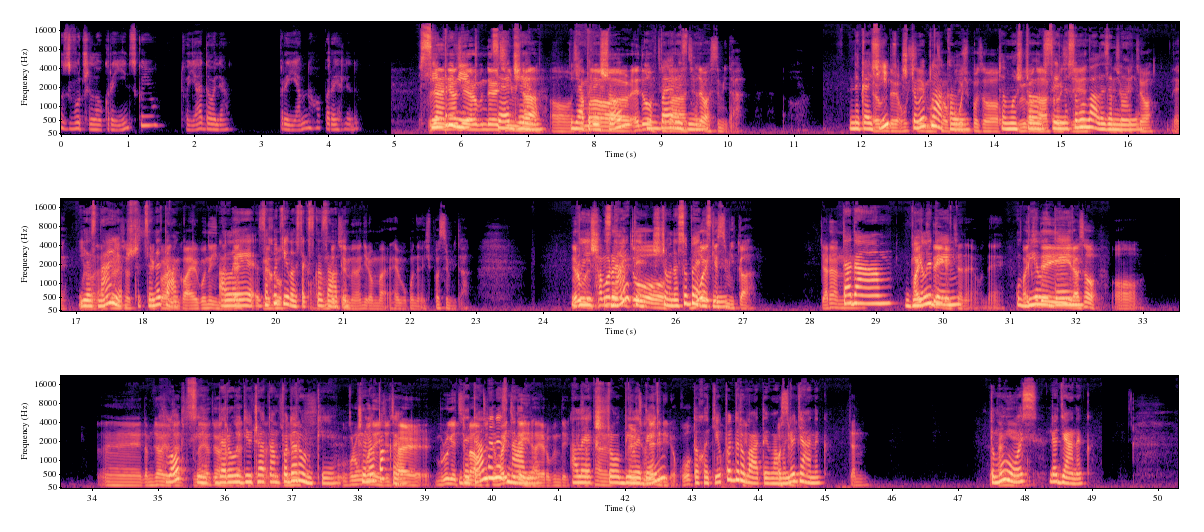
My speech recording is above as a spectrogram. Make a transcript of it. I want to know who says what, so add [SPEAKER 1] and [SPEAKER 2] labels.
[SPEAKER 1] Озвучила українською Твоя доля. Приємного перегляду.
[SPEAKER 2] Всім привіт! Це
[SPEAKER 3] Джим.
[SPEAKER 2] Я прийшов в березні. Не кажіть, що ви плакали, тому що сильно сумували за мною. Я знаю, що це не так, але захотілося так сказати. Ви ж знаєте, що у нас у березні?
[SPEAKER 3] 있겠습니까? 짜란
[SPEAKER 2] Та-дам! Білий
[SPEAKER 3] 화이트데이가
[SPEAKER 2] день.
[SPEAKER 3] 있잖아요. 네.
[SPEAKER 2] У білий день
[SPEAKER 3] 화이트데이라서 어, 에, 남자 여자
[SPEAKER 2] хлопці
[SPEAKER 3] 여자
[SPEAKER 2] дарують
[SPEAKER 3] 남자
[SPEAKER 2] дівчатам
[SPEAKER 3] 저는
[SPEAKER 2] подарунки.
[SPEAKER 3] 그런
[SPEAKER 2] Чи
[SPEAKER 3] 거는 이제
[SPEAKER 2] навпаки?
[SPEAKER 3] 잘 모르겠지만
[SPEAKER 2] деталі
[SPEAKER 3] 어쨌든
[SPEAKER 2] не
[SPEAKER 3] 화이트데이라
[SPEAKER 2] знаю.
[SPEAKER 3] 여러분들께
[SPEAKER 2] Але якщо
[SPEAKER 3] 사탕을
[SPEAKER 2] білий день,
[SPEAKER 3] 전해드리려고
[SPEAKER 2] То хотів
[SPEAKER 3] 어,
[SPEAKER 2] подарувати
[SPEAKER 3] 이렇게
[SPEAKER 2] вам
[SPEAKER 3] 왔습니다.
[SPEAKER 2] льодяник.
[SPEAKER 3] 짠.
[SPEAKER 2] Тому
[SPEAKER 3] 사탕이에요.
[SPEAKER 2] ось льодяник.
